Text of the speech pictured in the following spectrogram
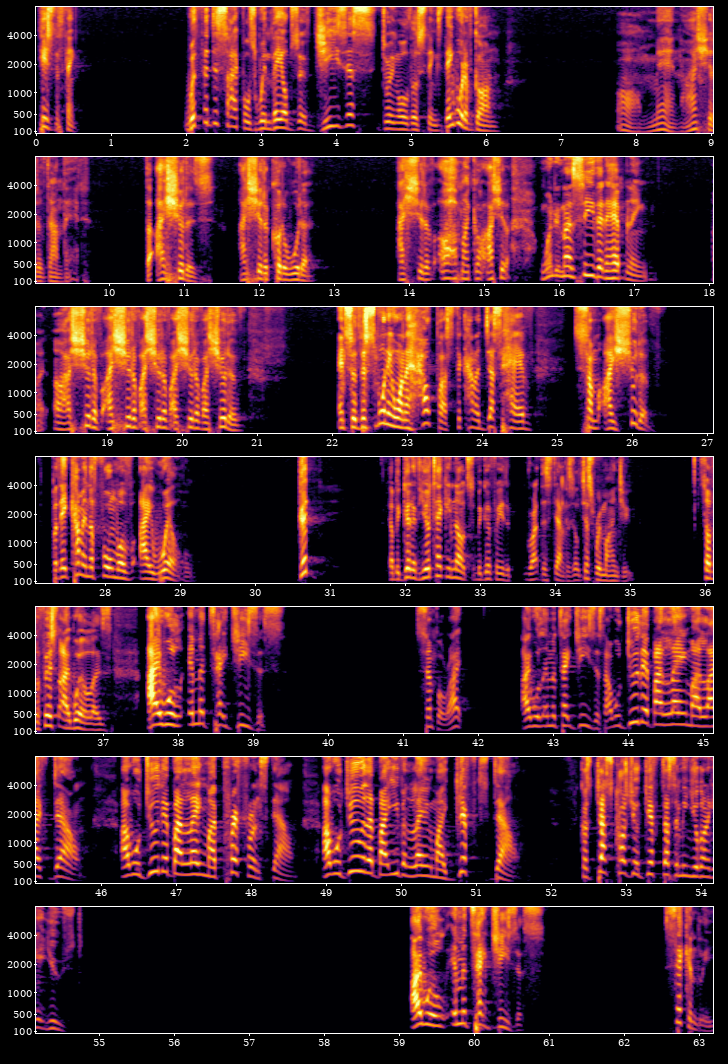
Here's the thing with the disciples, when they observed Jesus doing all those things, they would have gone, Oh man, I should have done that. The I shouldas. I shoulda, coulda, woulda. I should have, oh my God, I should have. When didn't I see that happening? Right? Oh, I should have, I should have, I should have, I should have, I should have. And so this morning I want to help us to kind of just have some I should have. But they come in the form of I will. It'll be good if you're taking notes. It'll be good for you to write this down because it'll just remind you. So the first I will is I will imitate Jesus. Simple, right? I will imitate Jesus. I will do that by laying my life down. I will do that by laying my preference down. I will do that by even laying my gifts down. Because just because your gift doesn't mean you're going to get used. I will imitate Jesus. Secondly,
